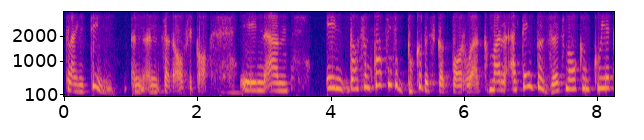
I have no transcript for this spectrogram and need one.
klein 10 in in Suid-Afrika? En ehm um, En daar's fantastiese boeke beskikbaar ook, maar ek dink bewusmaking kweek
